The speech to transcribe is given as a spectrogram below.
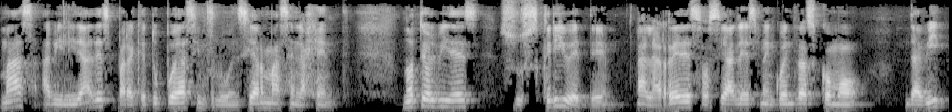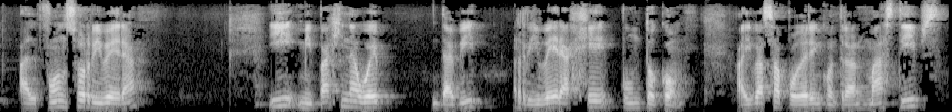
más habilidades para que tú puedas influenciar más en la gente. No te olvides, suscríbete a las redes sociales, me encuentras como David Alfonso Rivera y mi página web davidriverag.com. Ahí vas a poder encontrar más tips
